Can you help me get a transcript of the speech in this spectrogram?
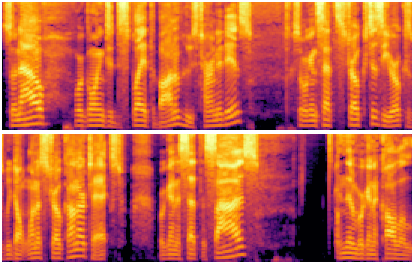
So now we're going to display at the bottom whose turn it is. So we're going to set the stroke to zero because we don't want a stroke on our text. We're going to set the size and then we're going to call a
